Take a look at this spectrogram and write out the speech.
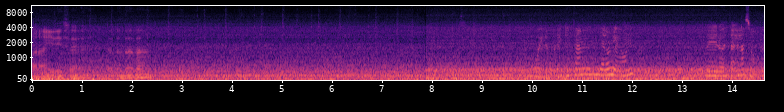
Bueno, ahí dice. ta, ta, ta, ta. Bueno, por aquí están ya los leones, pero están en la sombra.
